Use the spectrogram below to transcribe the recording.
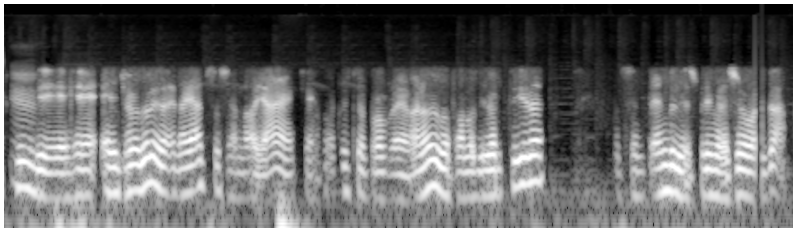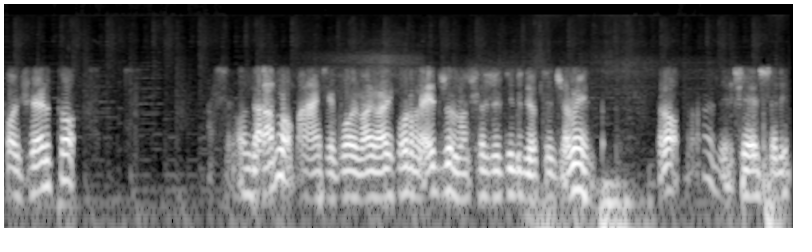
E quindi mm. e, e il giocatore il ragazzo si annoia anche, questo è il problema. Noi dobbiamo farlo divertire consentendo di esprimere le sue qualità. Poi certo secondarlo, ma anche poi magari correggerlo a certi tipi di atteggiamento però deve essere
